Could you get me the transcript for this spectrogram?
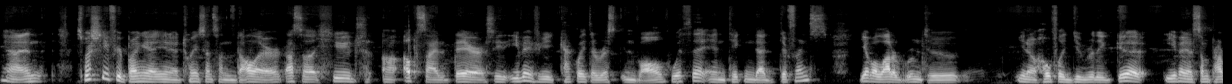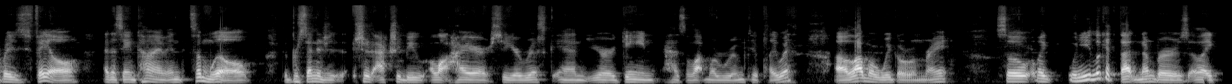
Yeah, and especially if you're buying it, you know, twenty cents on the dollar, that's a huge uh, upside there. So even if you calculate the risk involved with it and taking that difference, you have a lot of room to, you know, hopefully do really good. Even if some properties fail at the same time, and some will, the percentage should actually be a lot higher. So your risk and your gain has a lot more room to play with, a lot more wiggle room, right? So like when you look at that numbers, like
